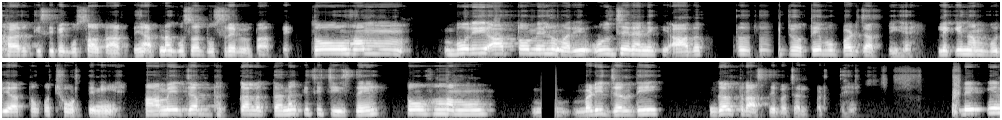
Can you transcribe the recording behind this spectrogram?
हर किसी पे गुस्सा उतारते हैं, अपना गुस्सा दूसरे पे उतारते हैं। तो हम बुरी आदतों में हमारी उलझे रहने की आदत जो होती है वो बढ़ जाती है, लेकिन हम बुरी आदतों को छोड़ते नहीं है। हमें जब धक्का लगता है ना किसी चीज़ से तो हम बड़ी जल्दी गलत रास्ते पर चल पड़ते हैं। लेकिन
